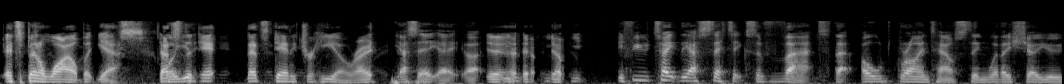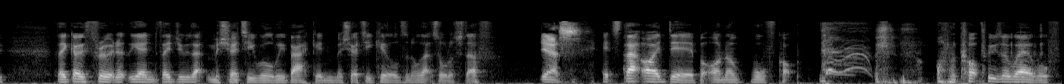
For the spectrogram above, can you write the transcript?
It's been a while, but yes, that's Well, you- the Da- that's Danny Trujillo, right? That's it. Yeah. Uh, Yeah, you- yep, yep. you- if you take the aesthetics of that, that old grindhouse thing where they show you, they go through it, and at the end they do that machete will be back in Machete Kills and all that sort of stuff. Yes. It's that idea, but on a wolf cop, on a cop who's a werewolf.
